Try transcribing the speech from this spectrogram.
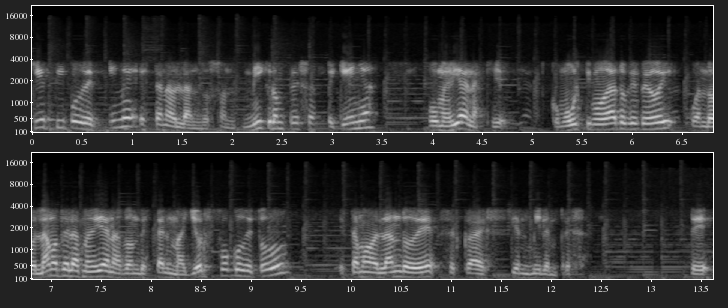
qué tipo de pyme están hablando. ¿Son microempresas pequeñas o medianas? Que como último dato que te doy, cuando hablamos de las medianas, donde está el mayor foco de todo, estamos hablando de cerca de 100.000 empresas, de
